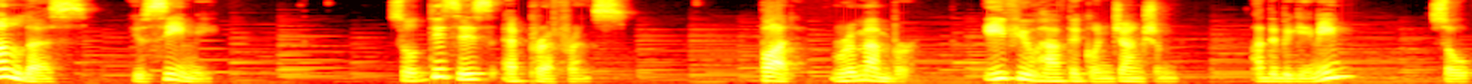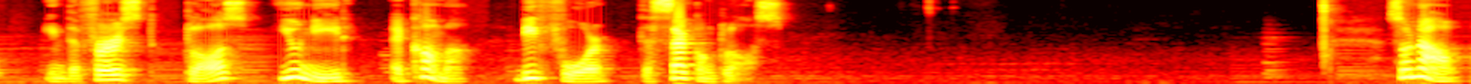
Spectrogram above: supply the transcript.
unless you see me. So this is a preference. But remember, if you have the conjunction at the beginning, so in the first clause, you need a comma before the second clause. So now,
